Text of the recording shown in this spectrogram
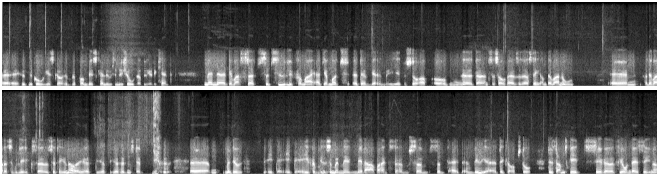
øh, hypnagogisk og hypnopompisk hallucination, der bliver det kaldt. Men øh, det var så, så tydeligt for mig, at jeg måtte at jeg, jeg, jeg stå op og åbne øh, døren til soveværelset og se, om der var nogen. Øhm, og det var der selvfølgelig ikke. Så, så det er jeg, jeg, jeg hørte en stemme. Ja. øhm, men det er et, et, et, i forbindelse med, med, med et arbejde, så, så, så øh, ved jeg, at det kan opstå. Det samme skete cirka 14 dage senere.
